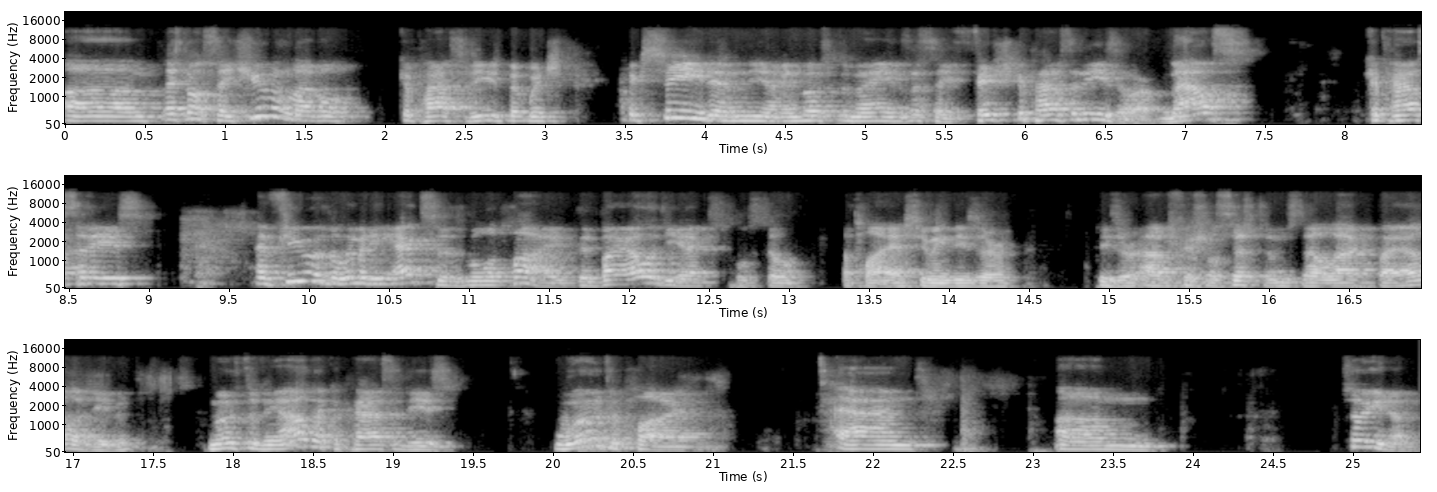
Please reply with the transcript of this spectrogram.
Um, let's not say human level capacities, but which exceed in, you know, in most domains, let's say fish capacities or mouse capacities. And few of the limiting X's will apply. The biology X will still apply, assuming these are these are artificial systems, they'll lack biology. But most of the other capacities won't apply. And um, so, you know,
